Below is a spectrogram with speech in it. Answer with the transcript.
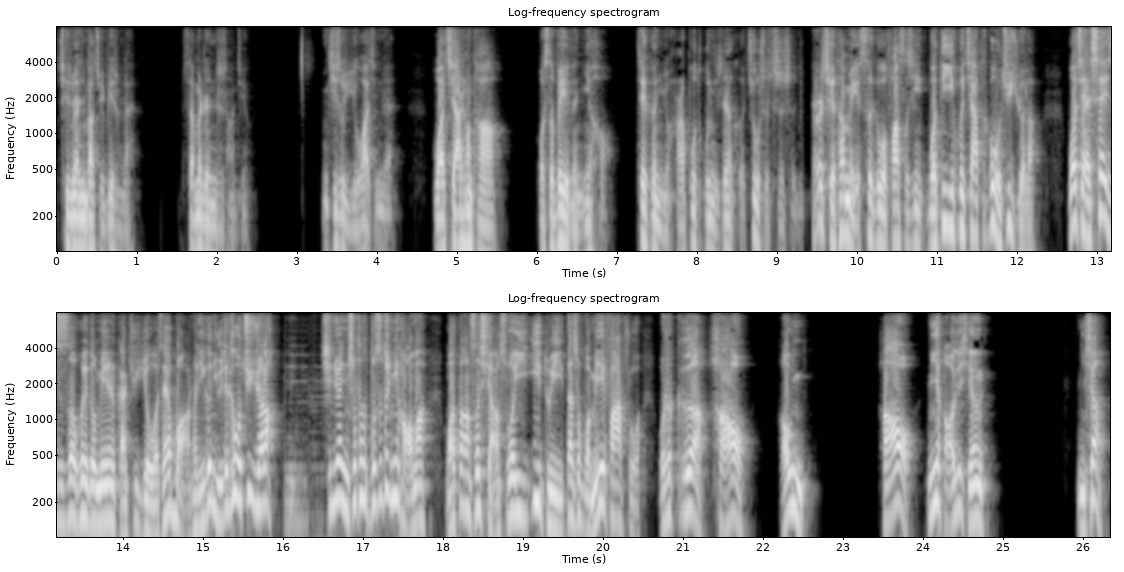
秦娟，你把嘴闭上来。什么人之常情？你记住一句话，秦娟，我加上她，我是为了你好。这个女孩不图你任何，就是支持你。而且她每次给我发私信，我第一回加她，给我拒绝了。我在现实社会都没人敢拒绝我，在网上一个女的给我拒绝了。秦娟，你说她不是对你好吗？我当时想说一一堆，但是我没法说。我说哥，好好你，好你好就行。你像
